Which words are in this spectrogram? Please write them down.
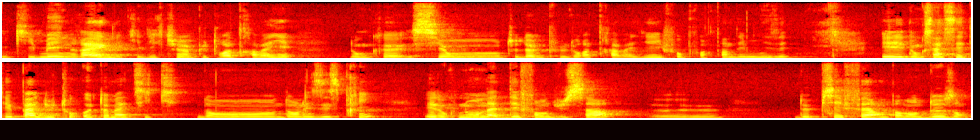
et qui met une règle et qui dit que tu n'as plus le droit de travailler. Donc euh, si on te donne plus le droit de travailler, il faut pouvoir t'indemniser. Et donc ça c'était pas du tout automatique dans dans les esprits. Et donc nous on a défendu ça. Euh, de pied ferme pendant deux ans.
